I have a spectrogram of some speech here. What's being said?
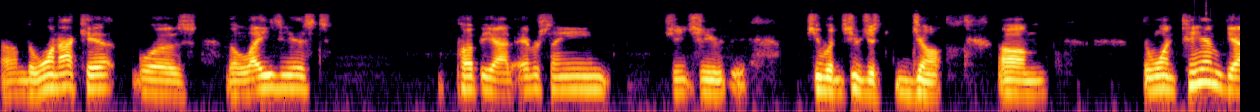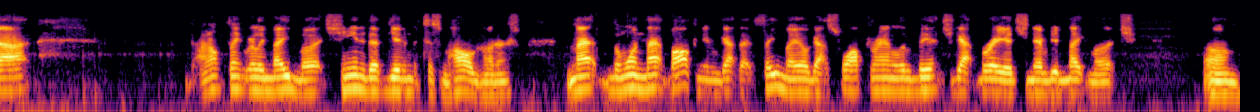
Um, the one I kept was the laziest puppy I'd ever seen. She she she would she would just jump. Um, the one Tim got, I don't think really made much. He ended up giving it to some hog hunters. Matt, the one Matt Balkin got that female got swapped around a little bit. She got bred. She never did make much. Um,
